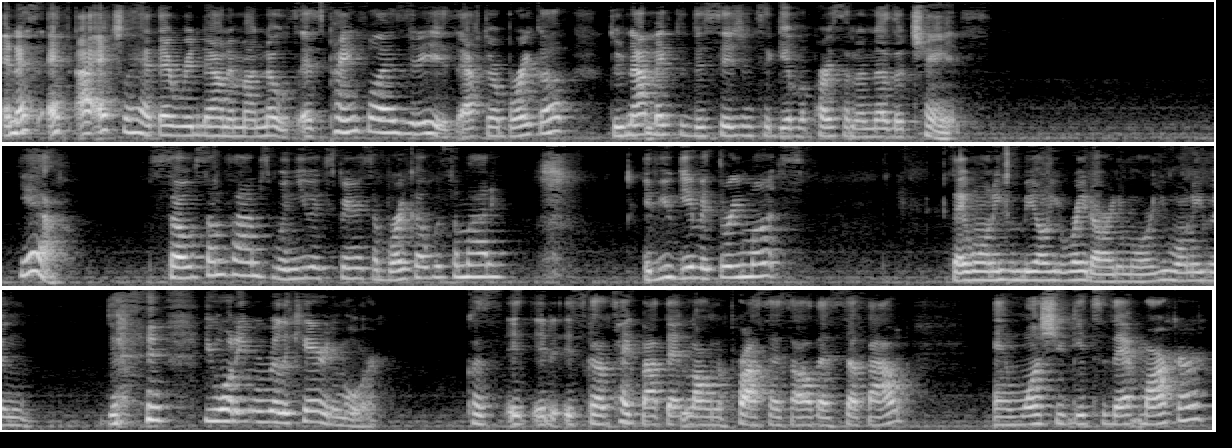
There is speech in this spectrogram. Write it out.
and that's I actually had that written down in my notes. As painful as it is after a breakup, do not make the decision to give a person another chance. Yeah. So sometimes when you experience a breakup with somebody, if you give it three months, they won't even be on your radar anymore. You won't even you won't even really care anymore because it, it, it's going to take about that long to process all that stuff out. And once you get to that marker,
